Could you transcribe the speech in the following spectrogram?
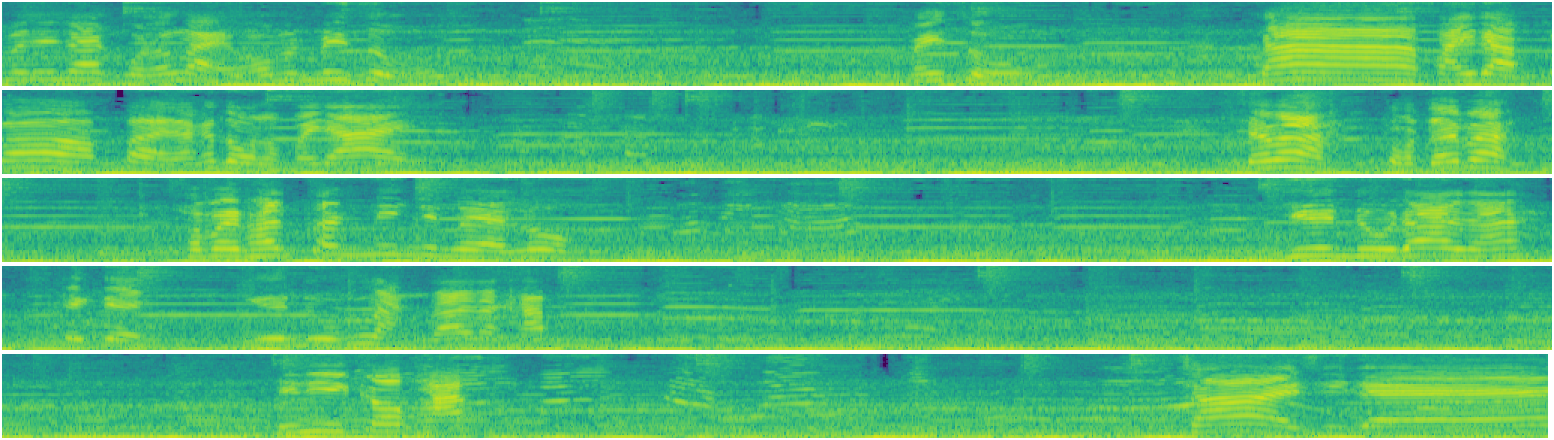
ไม่ได้น่ากลัวเท่าไหร่เพราะมันไม่สูง ไม่สูง ถ้าไฟดับก็เปิดแล้วก็โดดลงไปได้ ใช่ป่ะกดได้ป่ะทำไมพัดตั้งนิ่งจังเลยอะลูก ยืนดูได้นะ เด็กๆ ยืนดูข้างหลังได้นะครับ ที่นี่ก็พัก ใช่ สีแดง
